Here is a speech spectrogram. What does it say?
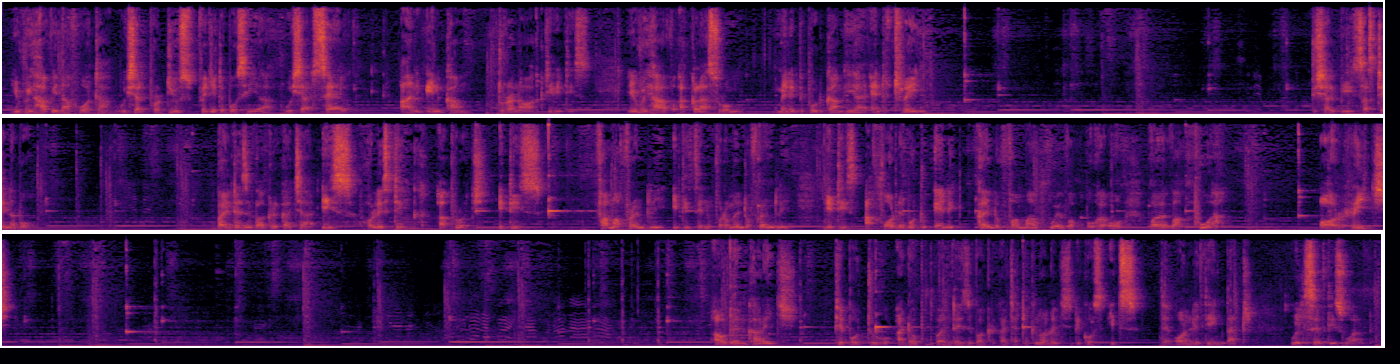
If we have enough water, we shall produce vegetables here, we shall sell, earn income to run our activities. If we have a classroom, many people would come here and train. It shall be sustainable. Biointensive agriculture is holistic approach. It is farmer friendly. It is environmental friendly. It is affordable to any kind of farmer, whoever, whoever poor or rich. I would encourage people to adopt the of agriculture technologies because it's the only thing that will save this world.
